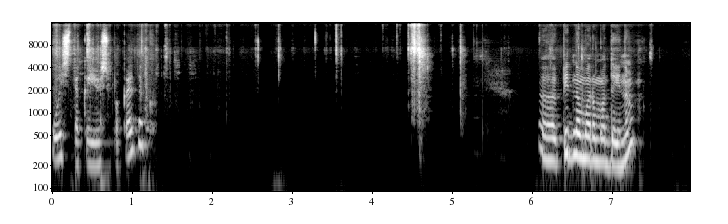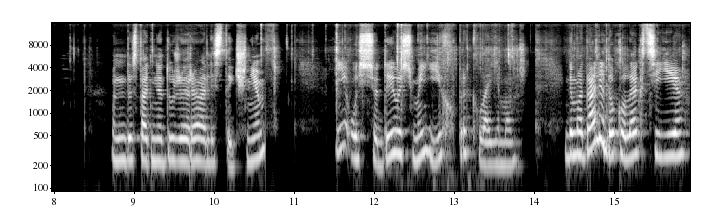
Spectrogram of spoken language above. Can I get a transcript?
ось такий ось пакетик. Е, Під номером 1. Вони достатньо дуже реалістичні. І ось сюди ось ми їх приклеїмо. Йдемо далі до колекції.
